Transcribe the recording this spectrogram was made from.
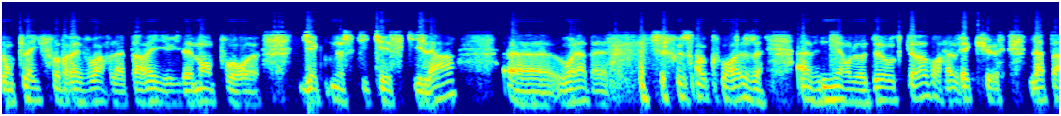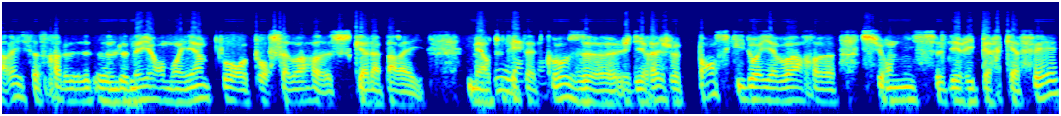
donc là, il faudrait voir l'appareil, évidemment, pour euh, diagnostiquer ce qu'il a. Euh, voilà, ben, je vous encourage à venir le 2 octobre avec euh, l'appareil, ça sera le, le meilleur moyen pour, pour savoir euh, ce qu'a l'appareil. Mais en tout état de cause, je dirais, je pense qu'il doit y avoir sur Nice des Ripper Café.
